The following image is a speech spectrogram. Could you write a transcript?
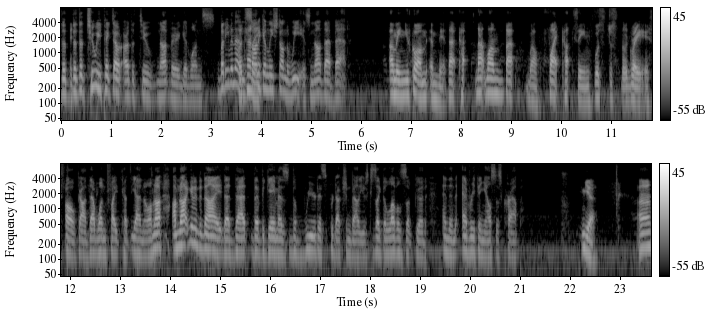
the, the the two we picked out are the two not very good ones. But even then, But Sonic Unleashed on the Wii is not that bad. I mean, you've got to admit that that one back, well, fight cutscene was just the greatest. Oh god, that one fight cut. Yeah, no, I'm not. I'm not gonna deny that that that the game has the weirdest production values because like the levels look good and then everything else is crap. Yeah. Uh,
